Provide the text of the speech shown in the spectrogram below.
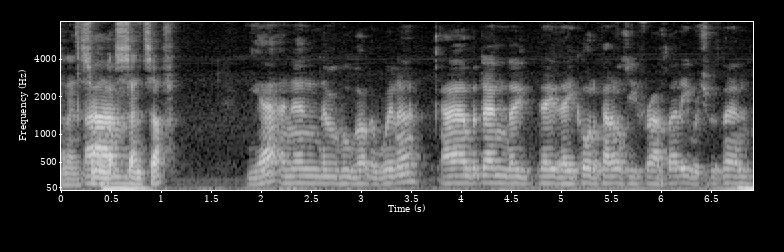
And then someone got Um, sent off. Yeah, and then Liverpool got the winner. Um, but then they, they, they called a penalty for Atleti, which was then,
